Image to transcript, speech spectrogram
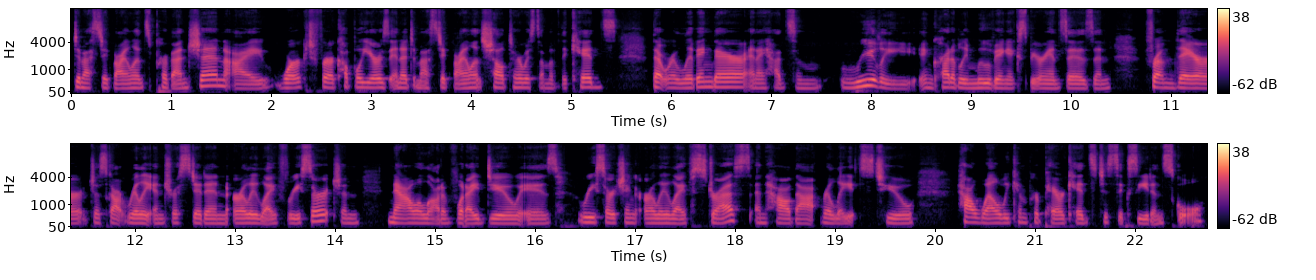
domestic violence prevention. I worked for a couple years in a domestic violence shelter with some of the kids that were living there, and I had some really incredibly moving experiences. And from there, just got really interested in early life research. And now a lot of what I do is researching early life stress and how that relates to how well we can prepare kids to succeed in school.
